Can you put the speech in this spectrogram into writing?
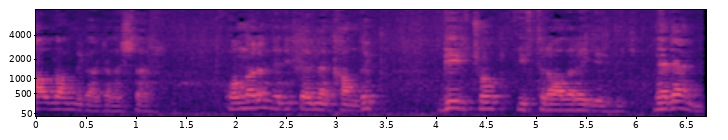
aldandık arkadaşlar. Onların dediklerine kandık, birçok iftiralara girdik. Neden mi?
